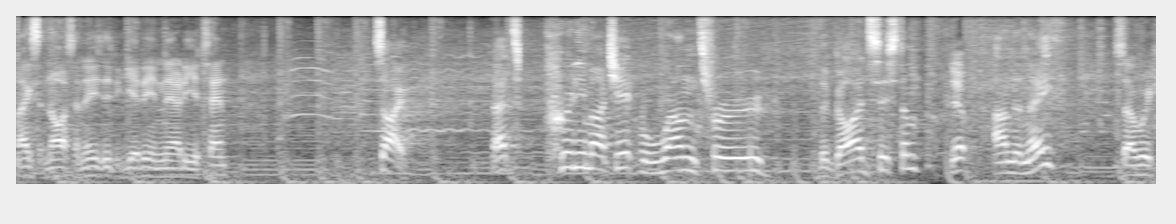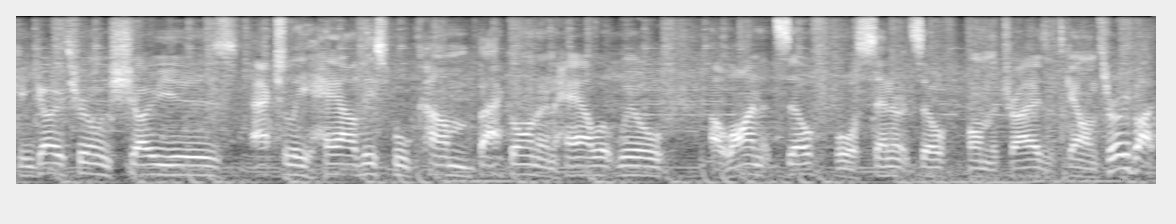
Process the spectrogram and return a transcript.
makes it nice and easy to get in and out of your tent. So that's pretty much it. We'll run through the guide system Yep. underneath, so we can go through and show you actually how this will come back on and how it will align itself or center itself on the tray as it's going through. But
